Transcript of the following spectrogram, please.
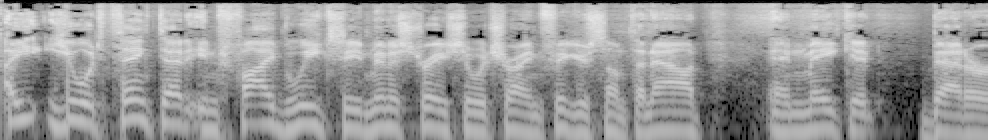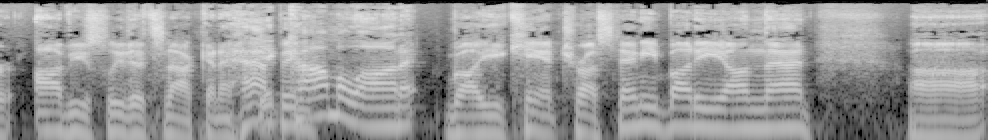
I, you would think that in five weeks the administration would try and figure something out and make it better. Obviously, that's not going to happen. Get Kamala on it. Well, you can't trust anybody on that. Uh,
